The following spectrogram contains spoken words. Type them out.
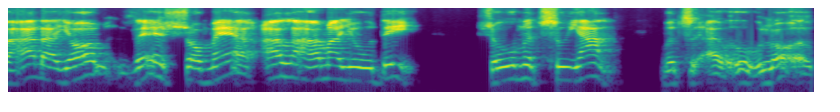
ועד היום זה שומר על העם היהודי, שהוא מצוין, מצ, הוא לא,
